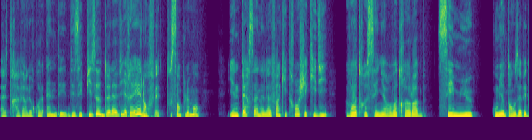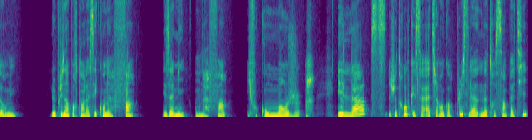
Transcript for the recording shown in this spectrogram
à travers le Coran des, des, épisodes de la vie réelle en fait, tout simplement. Il y a une personne à la fin qui tranche et qui dit Votre Seigneur, votre robe, c'est mieux. Combien de temps vous avez dormi le plus important là, c'est qu'on a faim. Les amis, on a faim. Il faut qu'on mange. Et là, je trouve que ça attire encore plus notre sympathie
